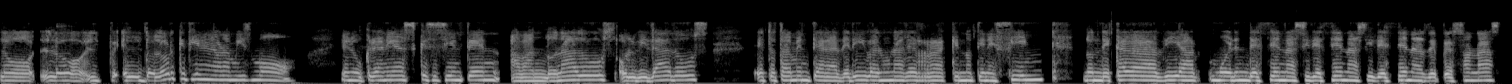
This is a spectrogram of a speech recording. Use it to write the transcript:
Lo, lo, el, el dolor que tienen ahora mismo en Ucrania es que se sienten abandonados, olvidados, eh, totalmente a la deriva en una guerra que no tiene fin, donde cada día mueren decenas y decenas y decenas de personas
